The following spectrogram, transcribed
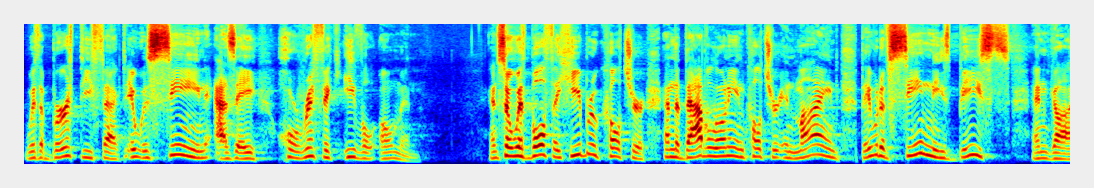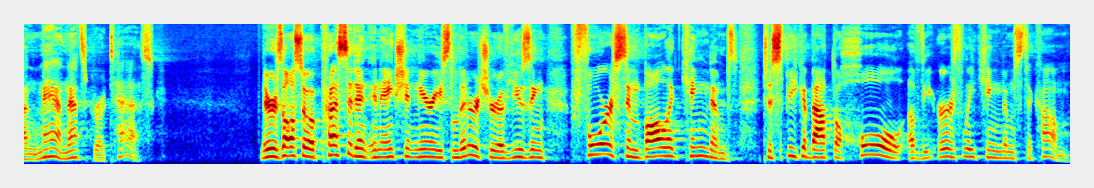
with a birth defect, it was seen as a horrific evil omen. And so, with both the Hebrew culture and the Babylonian culture in mind, they would have seen these beasts and gone, man, that's grotesque. There is also a precedent in ancient Near East literature of using four symbolic kingdoms to speak about the whole of the earthly kingdoms to come.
